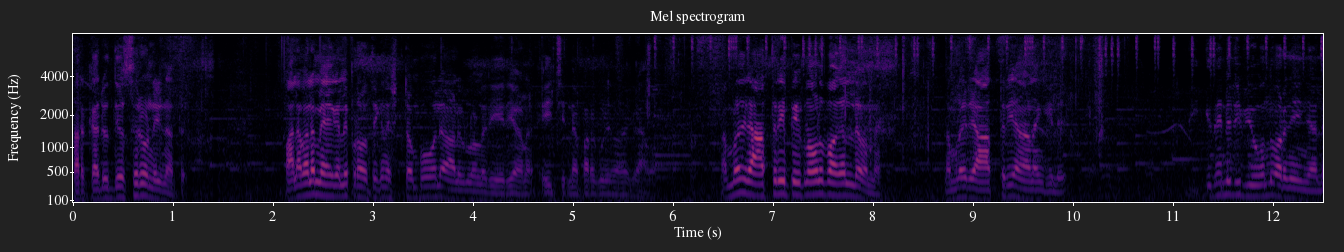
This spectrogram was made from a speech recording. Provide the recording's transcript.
സർക്കാർ ഉദ്യോഗസ്ഥരും ഉണ്ട് ഇതിനകത്ത്. പല പല മേഖലയിൽ പ്രവർത്തിക്കുന്ന ഇഷ്ടംപോലെ ആളുകളുള്ള ഒരു ഏരിയയാണ് ഈ ചിന്നപ്പറക്കുടി എന്ന ഗ്രാമം. നമ്മൾ രാത്രി ഇപ്പം നമ്മൾ പകലല്ലേ വന്നേ? നമ്മൾ രാത്രിയാണെങ്കിൽ ഇതിന്റെ ഒരു വ്യൂ എന്ന് പറഞ്ഞു കഴിഞ്ഞാൽ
